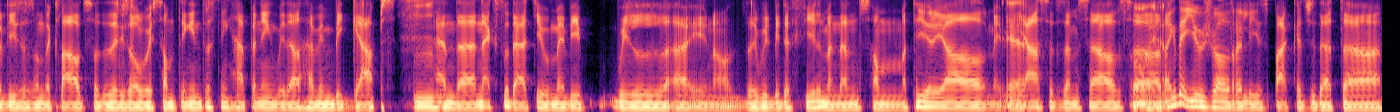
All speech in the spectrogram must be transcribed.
releases on the cloud, so that there is always something interesting happening without having big gaps. Mm-hmm. And uh, next to that, you maybe will uh, you know there will be the film and then some material, maybe the assets themselves, Oh, uh, yeah. like the usual release package that uh,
